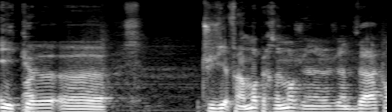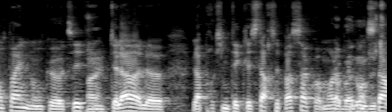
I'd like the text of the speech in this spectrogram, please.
et que Ouais. euh, tu vis, enfin moi personnellement je viens, je viens de la campagne donc tu sais tu es là le- la proximité avec les stars c'est pas ça quoi moi Ah la bah plus grande star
